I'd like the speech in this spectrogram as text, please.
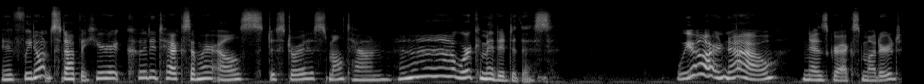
If we don't stop it here, it could attack somewhere else, destroy a small town. Ah, we're committed to this. We are now, Nesgrax muttered,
